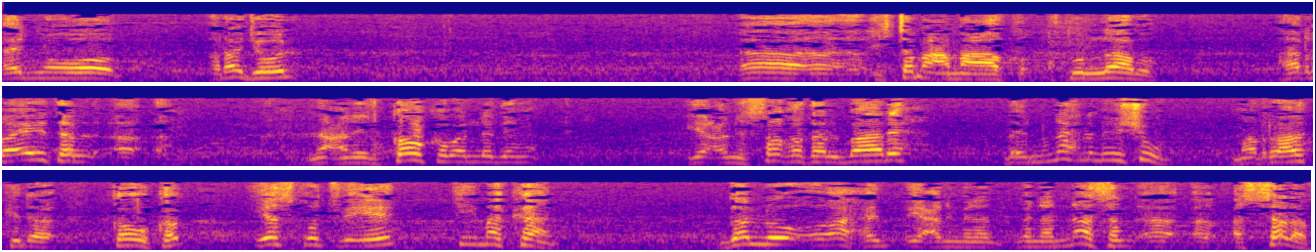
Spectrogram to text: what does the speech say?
إنه رجل آه، اجتمع مع طلابه. هل رأيت يعني الكوكب الذي يعني سقط البارح؟ لأنه نحن بنشوف مرات كده كوكب يسقط في إيه؟ في مكان. قال له واحد يعني من من الناس السلف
